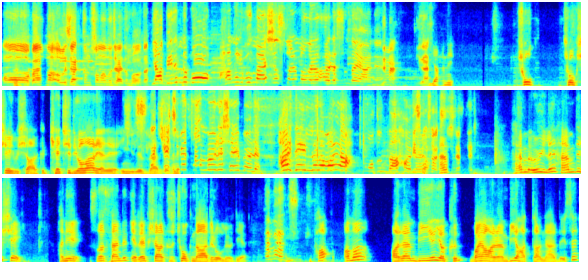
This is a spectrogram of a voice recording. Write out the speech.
Oo ben alacaktım son alacaktım bu arada. Ya benim de bu honorable mentions'larım ara- arasında yani. Değil mi? Gider. Yani çok çok şey bir şarkı. Catchy diyorlar ya hani İngilizler. Ya keçme Yani tam böyle şey böyle haydi eller havaya modunda hani. Hem- işte. Hem öyle hem de şey. Hani Sıla sen dedin ya rap şarkısı çok nadir oluyor diye. Evet. Pop ama R&B'ye yakın. Bayağı R&B hatta neredeyse.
